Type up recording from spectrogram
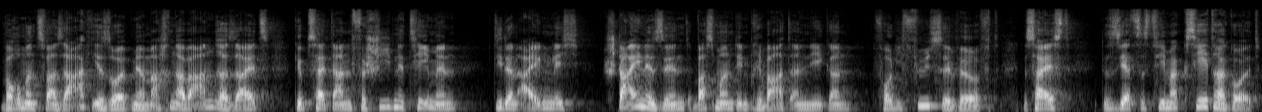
warum man zwar sagt, ihr sollt mehr machen, aber andererseits gibt es halt dann verschiedene Themen, die dann eigentlich Steine sind, was man den Privatanlegern vor die Füße wirft. Das heißt, das ist jetzt das Thema Xetra Gold.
